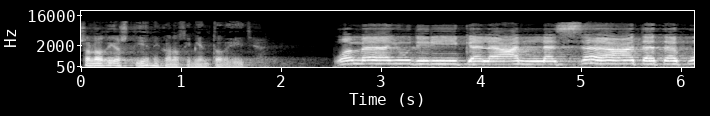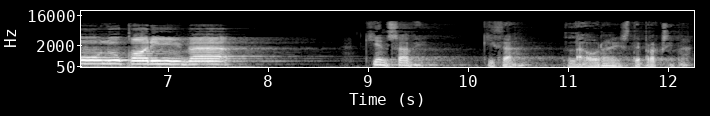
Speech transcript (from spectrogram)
solo Dios tiene conocimiento de ella. وما يدريك لعل الساعة تكون قريبا ¿Quién sabe? Quizá la hora esté próxima.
